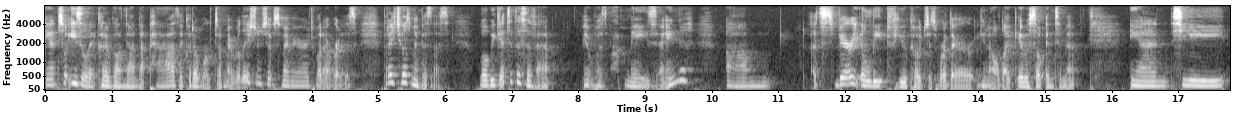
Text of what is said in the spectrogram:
And so easily I could have gone down that path. I could have worked on my relationships, my marriage, whatever it is. But I chose my business. Well, we get to this event it was amazing. Um, it's very elite few coaches were there, you know, like it was so intimate. And she,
